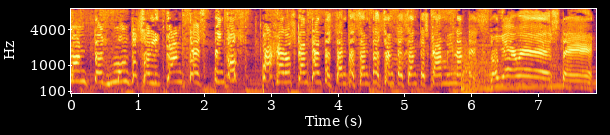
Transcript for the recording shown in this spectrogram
Montes, montes, alicantes, pintos, pájaros, cantantes, tantas, tantas, tantas, tantas caminantes. Oye, este.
